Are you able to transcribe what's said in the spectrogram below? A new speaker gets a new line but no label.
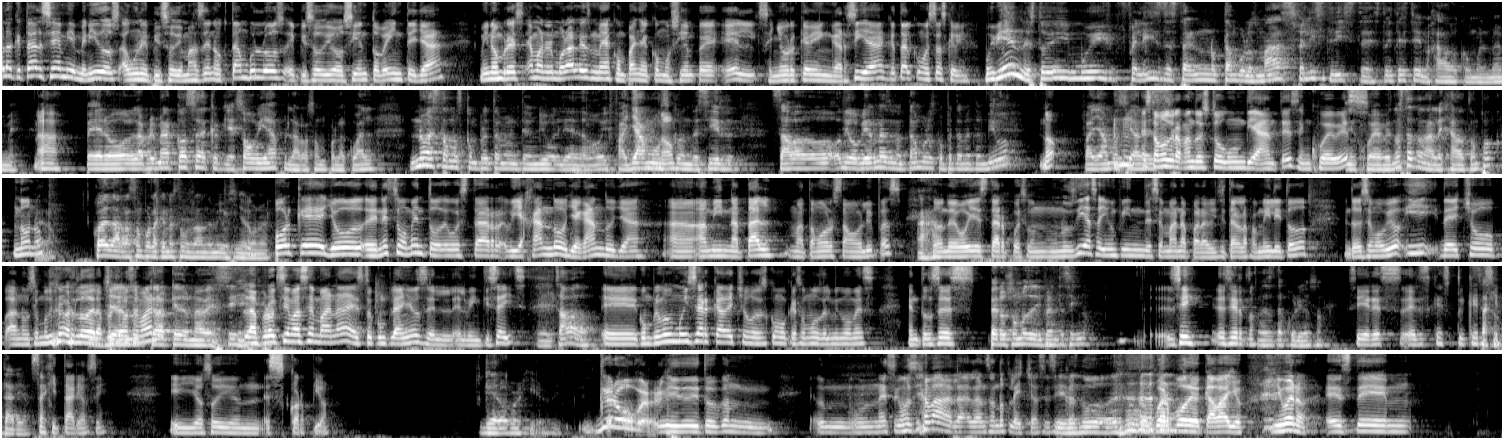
Hola, ¿qué tal? Sean bienvenidos a un episodio más de Noctámbulos, episodio 120 ya. Mi nombre es Emanuel Morales, me acompaña como siempre el señor Kevin García. ¿Qué tal? ¿Cómo estás, Kevin?
Muy bien, estoy muy feliz de estar en Noctámbulos más. Feliz y triste, estoy triste y enojado como el meme.
Ajá.
Pero la primera cosa creo que es obvia, la razón por la cual no estamos completamente en vivo el día de hoy. Fallamos
No.
con decir sábado, o digo viernes de Noctámbulos completamente en vivo.
No.
Fallamos ya.
Estamos grabando esto un día antes, en jueves.
en jueves. No está tan alejado tampoco.
No, no.
pero- ¿Cuál es la razón por la que no estamos grabando en vivo, señor Manuel?
Porque yo en este momento debo estar viajando, llegando ya a, a mi natal Matamoros, Tamaulipas,
Ajá.
donde voy a estar pues un- unos días, hay un fin de semana para visitar a la familia y todo. Entonces se movió y de hecho anunciamos de una vez lo de la próxima semana.
Creo que de una vez, sí.
La próxima semana es tu cumpleaños, el, el 26.
El sábado.
Eh, cumplimos muy cerca, de hecho, es como que somos del mismo mes. Entonces,
Pero somos de diferente signo.
Eh, sí, es cierto.
Eso está curioso.
Sí, eres, eres que tú eres?
Sagitario.
Sagitario, sí. Y yo soy un escorpión.
Get over here. sí.
Get over. Y, y tú con un, un- ¿cómo se llama? La- lanzando flechas, así
Sí,
con,
desnudo.
con cuerpo de caballo. Y bueno, este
